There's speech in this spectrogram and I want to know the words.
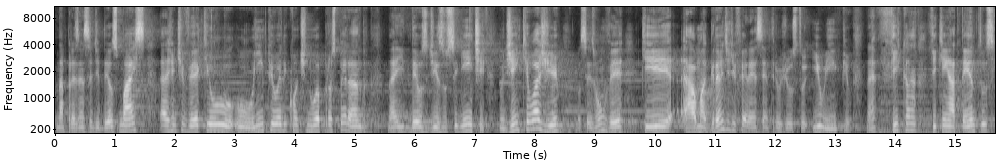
na presença de Deus, mas a gente vê que o, o ímpio ele continua prosperando. Né, e Deus diz o seguinte: no dia em que eu agir, vocês vão ver que há uma grande diferença entre o justo e o ímpio. Né? Fica, fiquem atentos,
